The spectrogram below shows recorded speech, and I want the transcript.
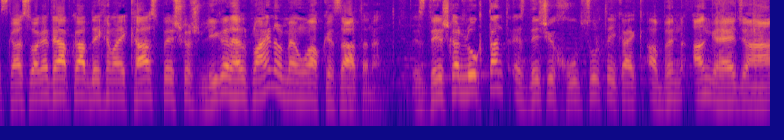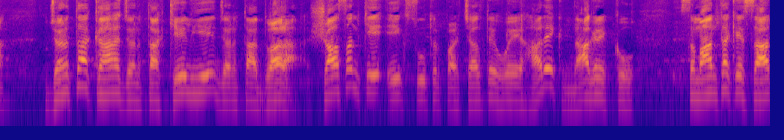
नमस्कार, स्वागत है आपका। आप देख रहे हैं हमारी खास पेशकश लीगल हेल्पलाइन और मैं हूँ आपके साथ अनंत। इस देश का लोकतंत्र, इस देश की खूबसूरती का एक अभिन्न अंग है, जहाँ जनता का, जनता के लिए, जनता द्वारा शासन के एक सूत्र पर चलते हुए हर एक नागरिक को समानता के साथ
